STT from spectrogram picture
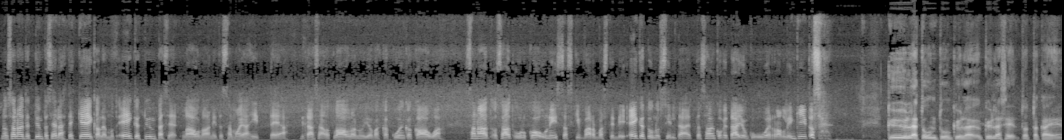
No sanoit, että Tympäse lähtee keikalle, mutta eikö Tympäse laulaa niitä samoja hittejä, mitä sä oot laulanut jo vaikka kuinka kauan? Sanat osaat ulkoa unissaskin varmasti, niin eikö tunnu siltä, että saanko vetää jonkun uuden rallin? Kiitos. Kyllä tuntuu, kyllä, kyllä se totta kai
